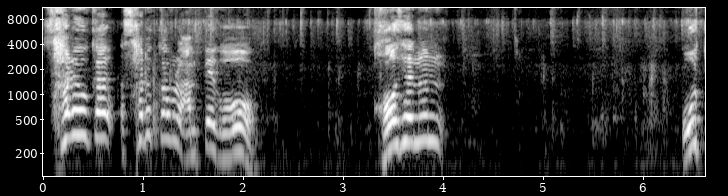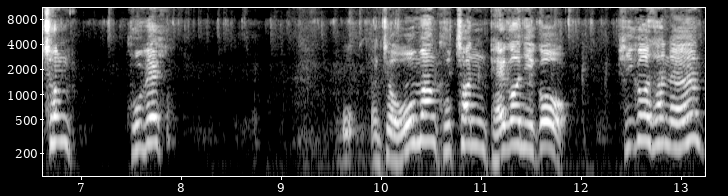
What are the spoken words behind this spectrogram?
사료값 사료값을 안 빼고 거세는 5,900 오, 저 59,100원이고 비거사는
